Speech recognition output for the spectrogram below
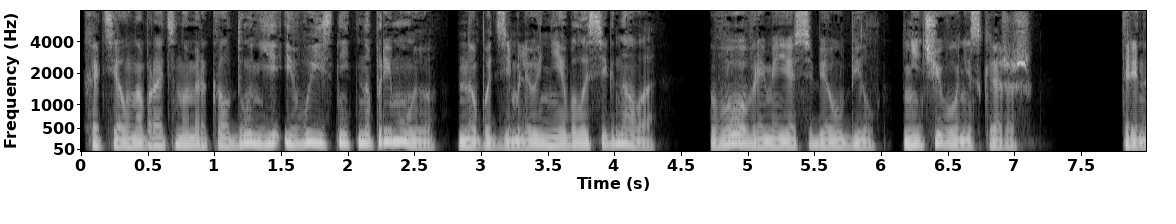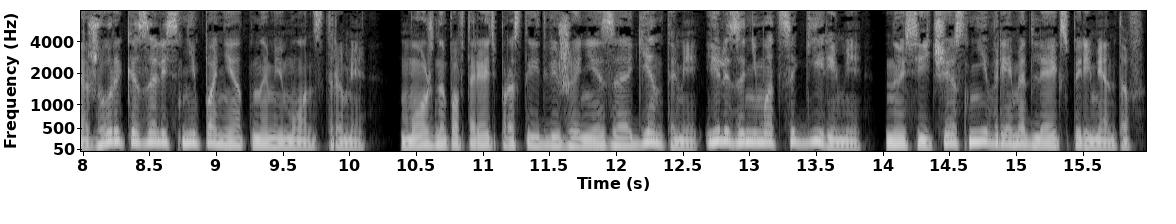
Хотел набрать номер колдуньи и выяснить напрямую, но под землей не было сигнала. Вовремя я себя убил, ничего не скажешь. Тренажеры казались непонятными монстрами. Можно повторять простые движения за агентами или заниматься гирями, но сейчас не время для экспериментов.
